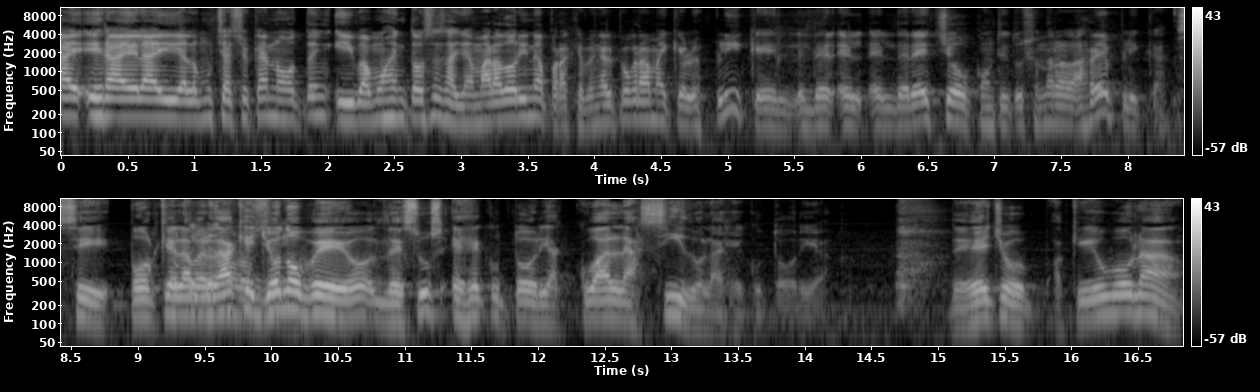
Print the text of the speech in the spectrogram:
a Israel ahí, a los muchachos que anoten, y vamos entonces a llamar a Dorina para que venga al programa y que lo explique, el, el de- el- el derecho constitucional a la réplica. sí, porque, Porque la yo verdad no que yo no veo de sus ejecutorias cuál ha sido la ejecutoria. De hecho, aquí hubo una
